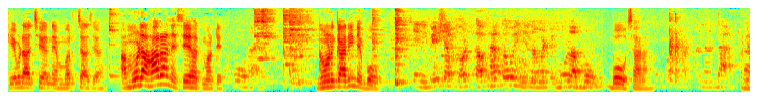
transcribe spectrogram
કેવડા છે અને મરચા છે. આ મૂળા હારા ને સેહત માટે? ગણકારી ને બહુ. એની પેશાબનો અટકાવ થતો હોય ને એના માટે મૂળા બહુ. બહુ સારા. અને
